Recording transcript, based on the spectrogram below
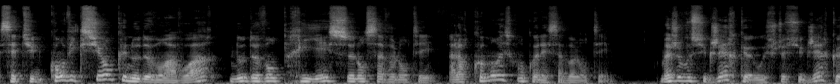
C'est une conviction que nous devons avoir. Nous devons prier selon sa volonté. Alors comment est-ce qu'on connaît sa volonté? Moi, je vous suggère que, ou je te suggère que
